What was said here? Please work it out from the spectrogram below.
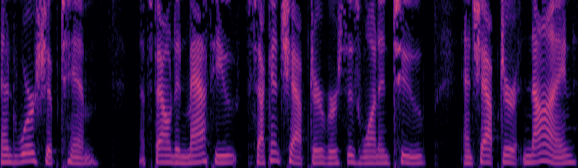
and worshipped him. That's found in Matthew, second chapter, verses 1 and 2, and chapter 9,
